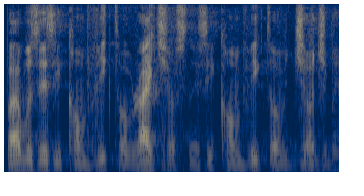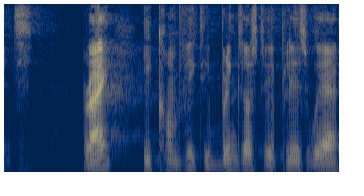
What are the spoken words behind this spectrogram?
Bible says he convicts of righteousness. He convicts of judgment right? He convicts. He brings us to a place where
